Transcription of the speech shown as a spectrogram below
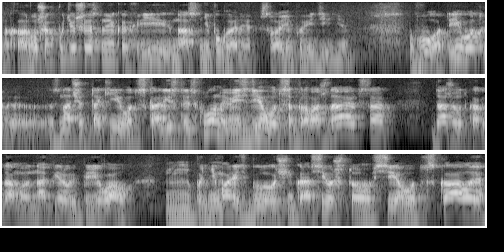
хороших путешественниках и нас не пугали своим поведением. Вот. И вот, э, значит, такие вот скалистые склоны везде вот сопровождаются. Даже вот когда мы на первый перевал поднимались, было очень красиво, что все вот скалы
